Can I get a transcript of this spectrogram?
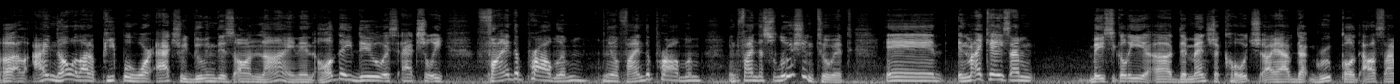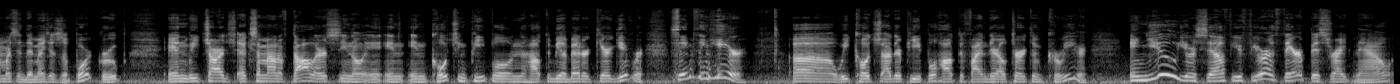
uh, I know a lot of people who are actually doing this online, and all they do is actually find the problem, you know, find the problem and find a solution to it. And in my case, I'm basically a dementia coach. I have that group called Alzheimer's and Dementia Support Group, and we charge X amount of dollars, you know, in, in coaching people and how to be a better caregiver. Same thing here. Uh, we coach other people how to find their alternative career. And you yourself, if you're a therapist right now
